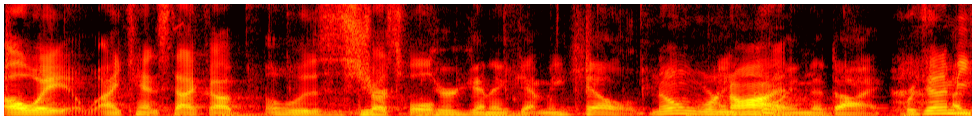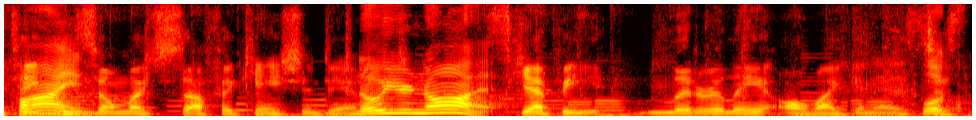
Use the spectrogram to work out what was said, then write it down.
Oh wait, I can't stack up. Oh, this is You're- stressful. You're, gonna get me killed. No, we're I'm not. going to die. We're gonna be I'm fine. so much suffocation damage. No, you're not. Skeppy, literally, oh my goodness. Look. Just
